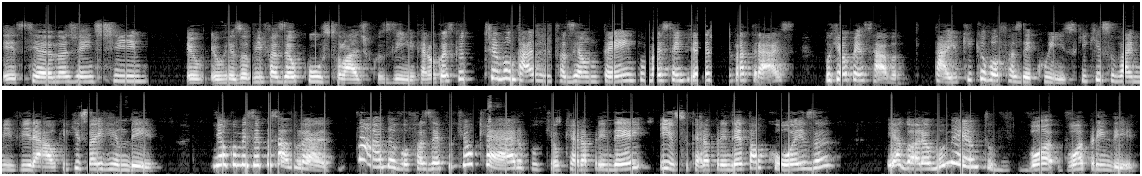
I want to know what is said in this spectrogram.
Esse ano a gente eu, eu, resolvi fazer o curso lá de cozinha, que era uma coisa que eu tinha vontade de fazer há um tempo, mas sempre ia para trás, porque eu pensava, tá, e o que, que eu vou fazer com isso? O que, que isso vai me virar? O que, que isso vai render? E eu comecei a pensar, falei, ah, nada, vou fazer porque eu quero, porque eu quero aprender isso, quero aprender tal coisa, e agora é o momento, vou, vou aprender.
